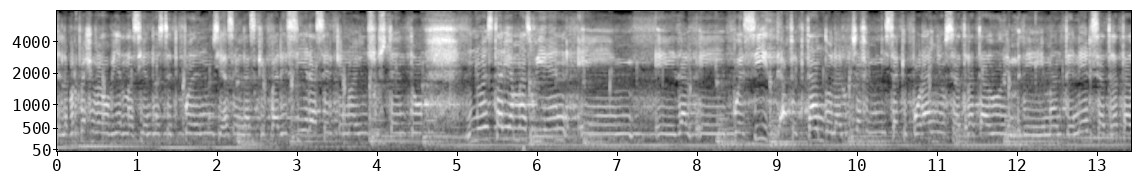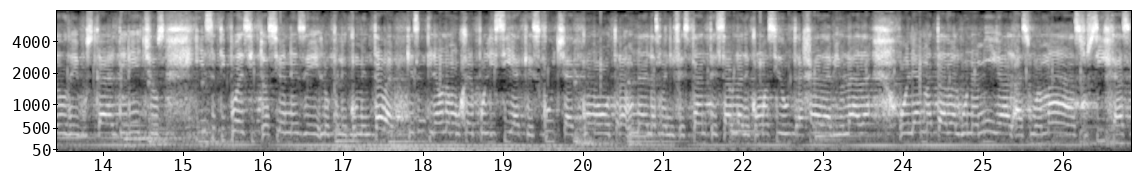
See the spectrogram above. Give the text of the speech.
de la propia jefa de gobierno haciendo este tipo de denuncias en las que pareciera ser que no hay un sustento, no estaría más bien eh, eh, eh, pues sí, afectando la lucha feminista que por años se ha tratado de, mantener, se ha tratado de buscar derechos y ese tipo de situaciones de lo que le comentaba, que sentirá una mujer policía que escucha como otra, una de las manifestantes habla de cómo ha sido ultrajada, violada o le han matado a alguna amiga, a su mamá, a sus hijas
